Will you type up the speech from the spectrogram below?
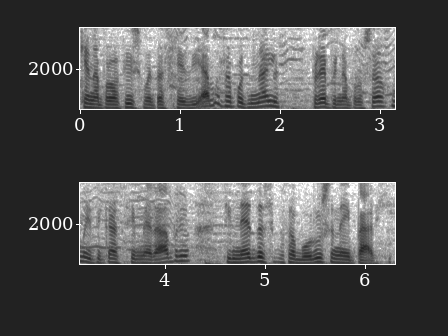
και να προωθήσουμε τα σχέδιά μας. Από την άλλη πρέπει να προσέχουμε, ειδικά σήμερα αύριο, την ένταση που θα μπορούσε να υπάρχει.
